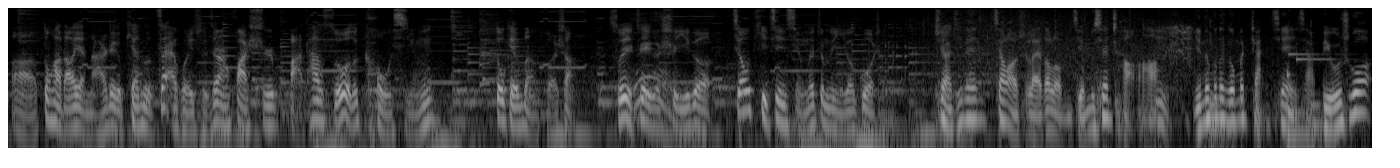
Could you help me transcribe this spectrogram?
啊，动画导演拿着这个片子再回去，再让画师把他的所有的口型都给吻合上。所以这个是一个交替进行的这么一个过程。这样，今天姜老师来到了我们节目现场啊，您能不能给我们展现一下？比如说，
